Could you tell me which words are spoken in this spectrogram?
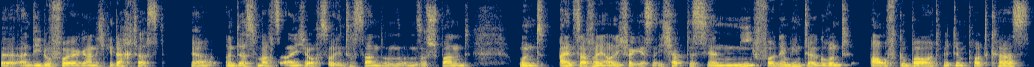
äh, an die du vorher gar nicht gedacht hast. Ja, und das macht es eigentlich auch so interessant und, und so spannend. Und eins darf man ja auch nicht vergessen, ich habe das ja nie vor dem Hintergrund aufgebaut mit dem Podcast,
